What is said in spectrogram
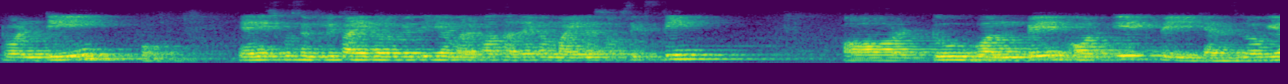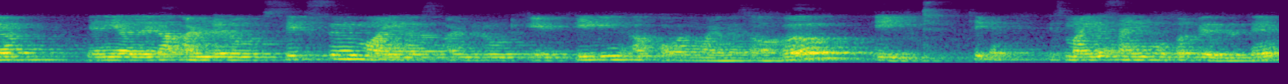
ट्वेंटी फोर यानी इसको सिंप्लीफाई करोगे तो ये हमारे पास आ जाएगा माइनस ऑफ़ सिक्सटीन और टू वन पे और एट पे ये कैंसिल हो गया. यानी आ जाएगा under root six minus under root eighteen upon minus of eight ठीक है? इस माइनस साइन को ऊपर भेज देते हैं.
